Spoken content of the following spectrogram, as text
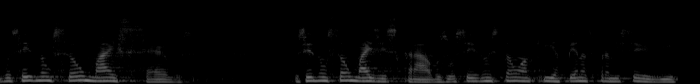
vocês não são mais servos, vocês não são mais escravos, vocês não estão aqui apenas para me servir,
